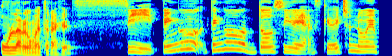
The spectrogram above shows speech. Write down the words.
un largometraje? Sí, tengo, tengo dos ideas que de hecho no he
